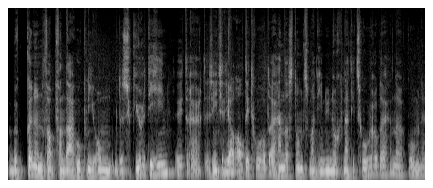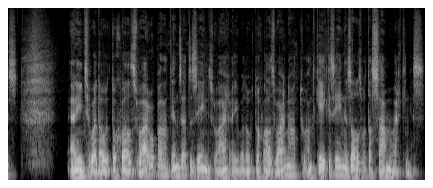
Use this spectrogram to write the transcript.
we kunnen vandaag ook niet om de security heen, uiteraard. Dat is eentje die al altijd hoog op de agenda stond, maar die nu nog net iets hoger op de agenda gekomen is. En eentje waar we toch wel zwaar op aan het inzetten zijn, zwaar, eh, waar we toch wel zwaar naar aan het kijken zijn, is alles wat dat samenwerking is.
